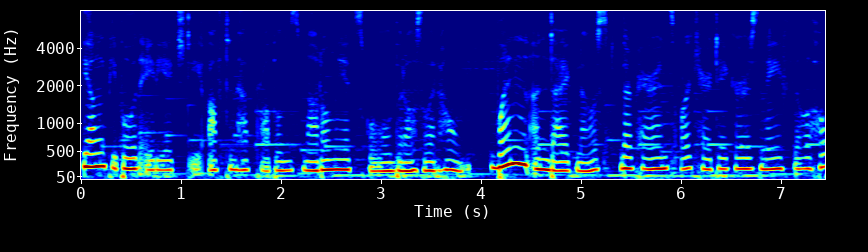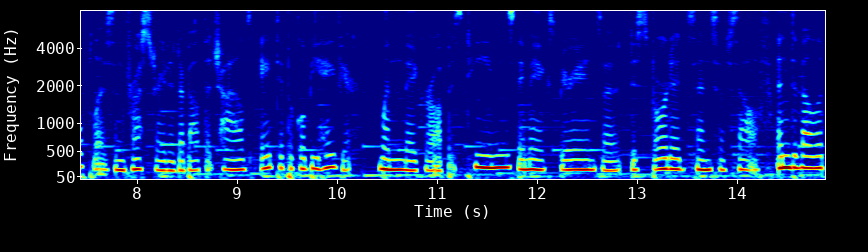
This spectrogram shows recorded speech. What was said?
Young people with ADHD often have problems not only at school, but also at home. When undiagnosed, their parents or caretakers may feel hopeless and frustrated about the child's atypical behavior. When they grow up as teens, they may experience a distorted sense of self and develop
